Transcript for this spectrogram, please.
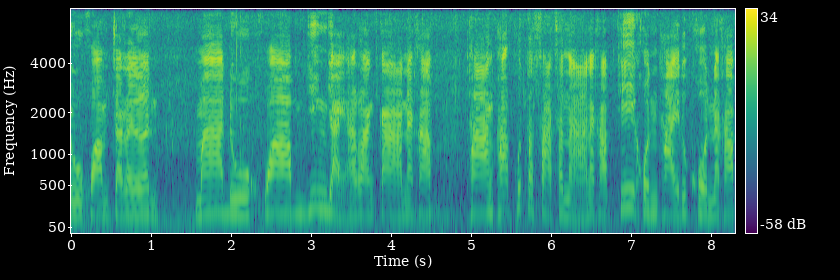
ดูความเจริญ มาดูความยิ่งใหญ่อลังการนะครับ ทางพระพุทธศาสนานะครับ ที่คนไทยทุกคนนะครับ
